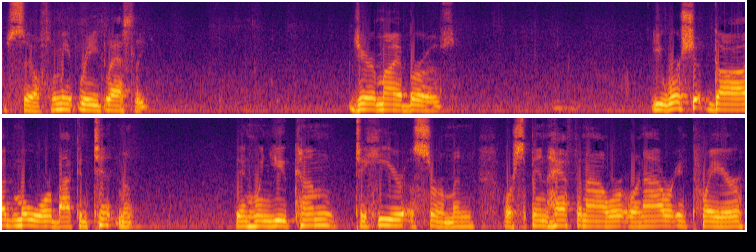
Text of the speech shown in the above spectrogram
of self. Let me read lastly. Jeremiah Burroughs. You worship God more by contentment than when you come to hear a sermon or spend half an hour or an hour in prayer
